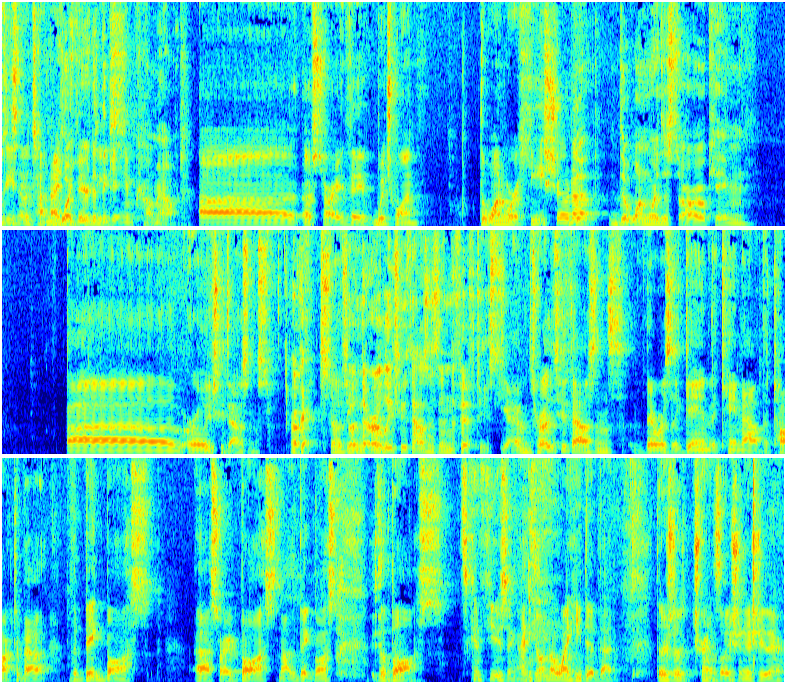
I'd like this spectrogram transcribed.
50s in the time- What year did the game come out? Uh, oh, sorry. The which one? The one where he showed up. the, the one where the sorrow came. Uh, early 2000s. Okay, So so, the- in the early 2000s and the 50s. Yeah, in the early 2000s, there was a game that came out that talked about the big boss. Uh, sorry, boss, not the big boss. The boss. It's confusing. I don't know why he did that. There's a translation issue there.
